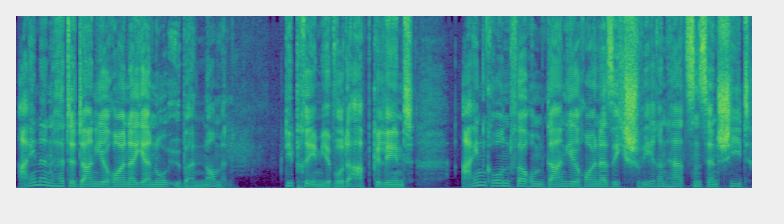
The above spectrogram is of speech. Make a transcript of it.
einen hätte Daniel Reuner ja nur übernommen. Die Prämie wurde abgelehnt, ein Grund, warum Daniel Reuner sich schweren Herzens entschied,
